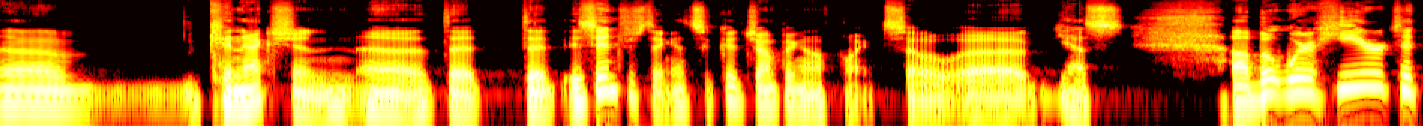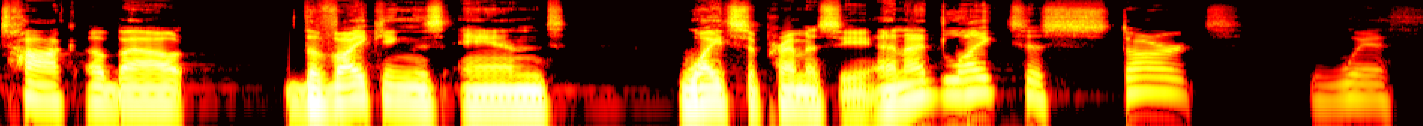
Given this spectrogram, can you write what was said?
uh, connection uh, that that is interesting. It's a good jumping off point. So uh, yes, uh, but we're here to talk about the Vikings and white supremacy, and I'd like to start with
